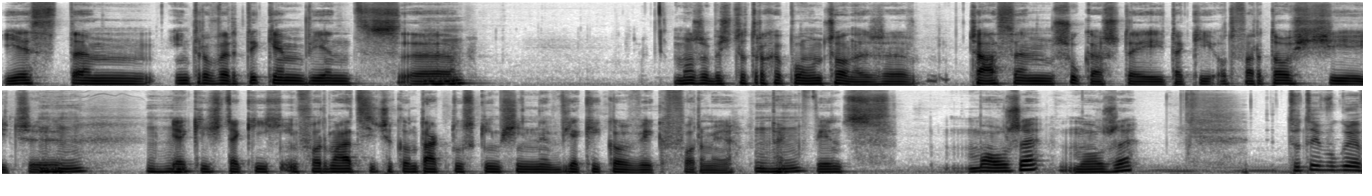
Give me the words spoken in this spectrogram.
jestem introwertykiem, więc e, mhm. może być to trochę połączone, że czasem szukasz tej takiej otwartości, czy mhm. mhm. jakichś takich informacji, czy kontaktu z kimś innym w jakiejkolwiek formie. Tak mhm. więc może, może Tutaj w ogóle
